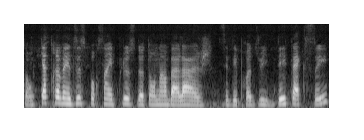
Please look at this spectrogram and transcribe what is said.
donc 90% et plus de ton emballage, c'est des produits détaxés,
